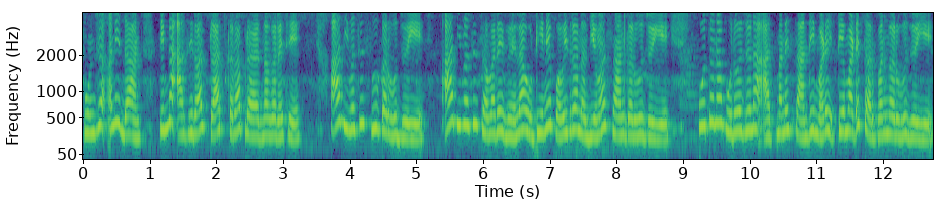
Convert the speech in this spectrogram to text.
પૂજા અને દાન તેમના આશીર્વાદ પ્રાપ્ત કરવા પ્રયત્ન કરે છે. આ દિવસે શું કરવું જોઈએ? આ દિવસે સવારે વહેલા ઉઠીને પવિત્ર નદીઓમાં સ્નાન કરવું જોઈએ. પોતાના પૂર્વજોના આત્માને શાંતિ મળે તે માટે તર્પણ કરવું જોઈએ.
